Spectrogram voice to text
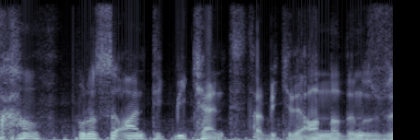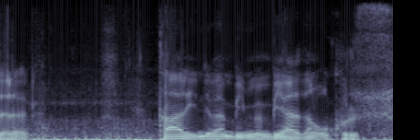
bakalım. Burası antik bir kent tabii ki de anladığınız üzere. Tarihini ben bilmiyorum. Bir yerden okuruz.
